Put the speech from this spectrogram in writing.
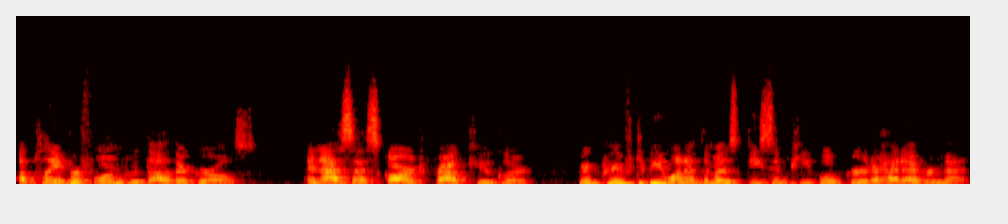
a play performed with the other girls, an SS guard, Frau Kugler, who proved to be one of the most decent people Gerda had ever met.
